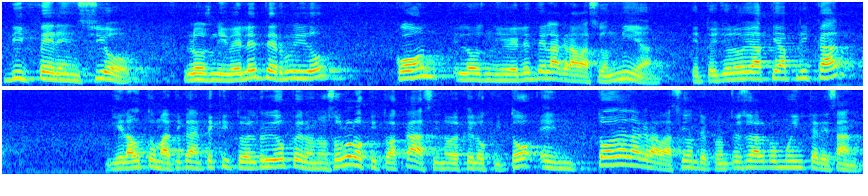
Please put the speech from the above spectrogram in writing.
diferenció los niveles de ruido con los niveles de la grabación mía. Entonces yo le doy aquí a aplicar y él automáticamente quitó el ruido, pero no solo lo quitó acá, sino que lo quitó en toda la grabación. De pronto eso es algo muy interesante.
